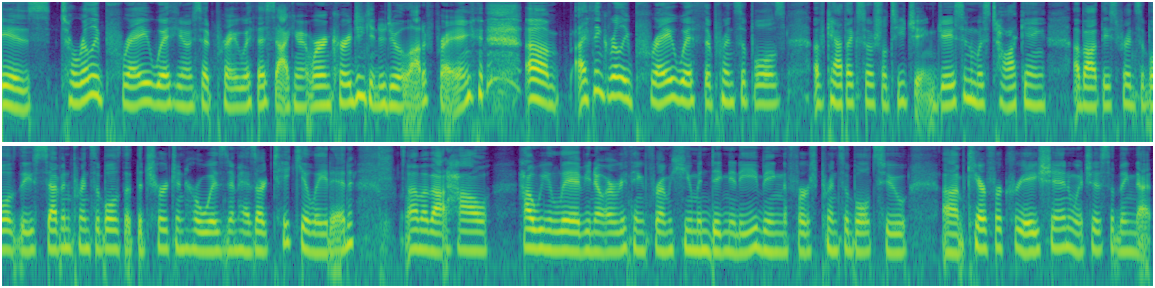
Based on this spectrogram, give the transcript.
is to really pray with you know I said pray with this document. We're encouraging you to do a lot of praying. Um, i think really pray with the principles of catholic social teaching. Jason was talking about these principles these seven principles that the church in her wisdom has articulated um, about how how we live, you know, everything from human dignity being the first principle to um, care for creation, which is something that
